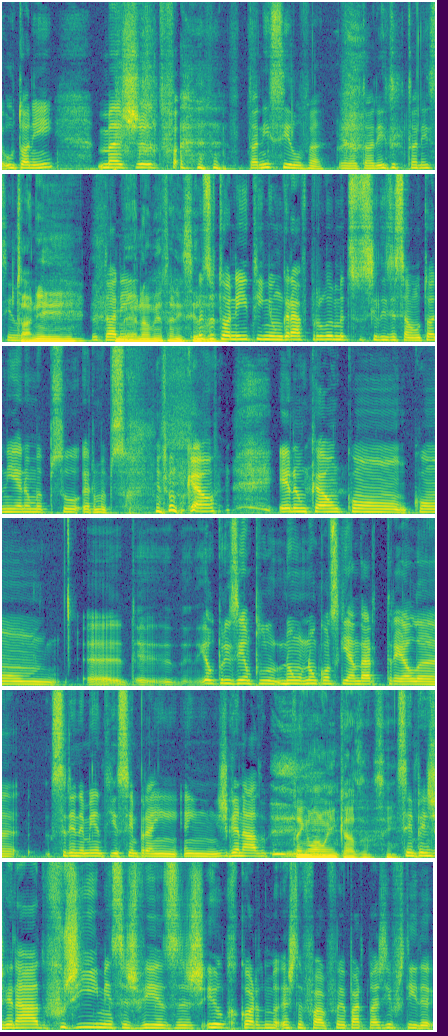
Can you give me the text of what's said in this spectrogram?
uh, o Tony, mas uh, Tony Silva, era o Tony, Tony Silva. Tony, o Tony, meu nome é Tony Silva. Mas o Tony tinha um grave problema de socialização. O Tony era uma pessoa, era uma pessoa, era um cão, era um cão com, com uh, ele, por exemplo, não, não conseguia andar de trela serenamente, ia sempre em, em esganado. Tenho lá um em casa, sim. Sempre em esganado, fugia imensas vezes. Eu recordo-me, esta foi a parte mais divertida.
